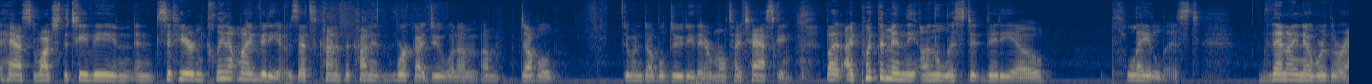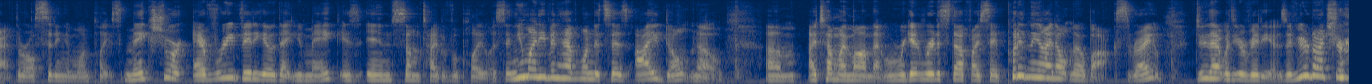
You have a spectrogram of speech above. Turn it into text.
has to watch the TV and, and sit here and clean up my videos. That's kind of the kind of work I do when I'm, I'm double doing double duty there, multitasking. But I put them in the unlisted video playlist then I know where they're at. They're all sitting in one place. Make sure every video that you make is in some type of a playlist. And you might even have one that says, I don't know. Um, I tell my mom that when we're getting rid of stuff, I say, put it in the I don't know box, right? Do that with your videos. If you're not sure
